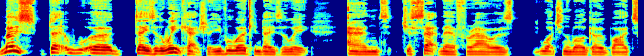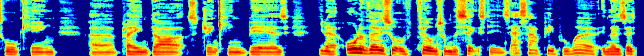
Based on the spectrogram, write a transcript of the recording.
most day, uh, days of the week, actually, even working days of the week, and just sat there for hours watching the world go by, talking, uh, playing darts, drinking beers, you know, all of those sort of films from the 60s, that's how people were in those days.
